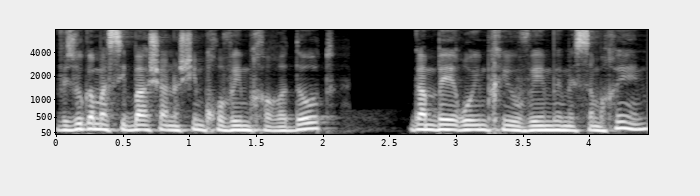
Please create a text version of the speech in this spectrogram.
וזו גם הסיבה שאנשים חווים חרדות, גם באירועים חיוביים ומשמחים,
